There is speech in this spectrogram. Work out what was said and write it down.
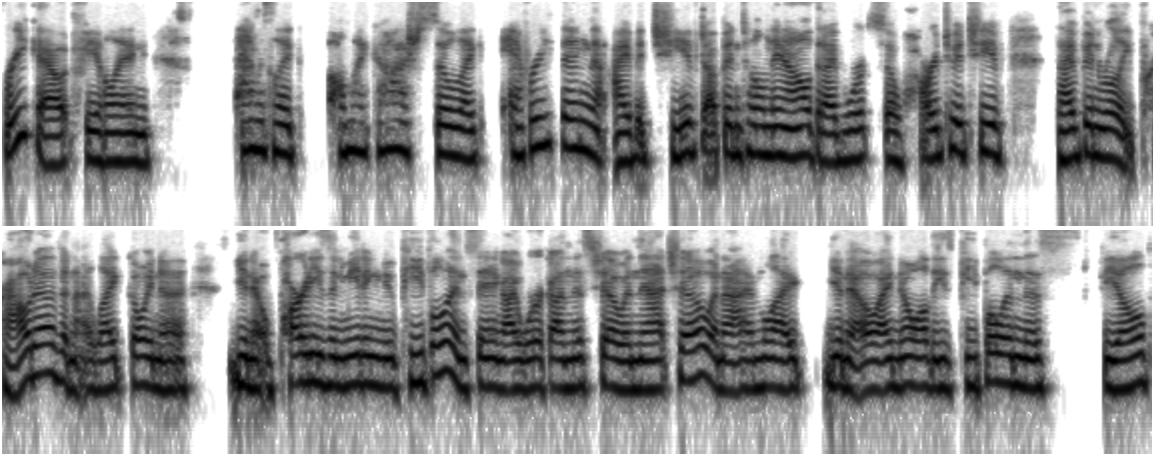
freak out feeling. I was like, oh my gosh. So, like everything that I've achieved up until now that I've worked so hard to achieve, that I've been really proud of. And I like going to, you know, parties and meeting new people and saying I work on this show and that show. And I'm like, you know, I know all these people in this field.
